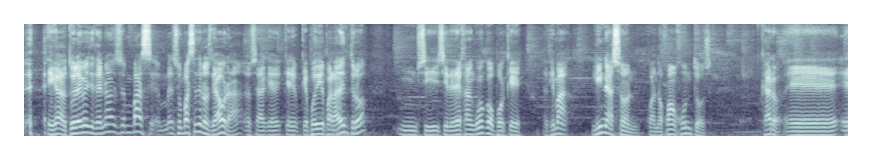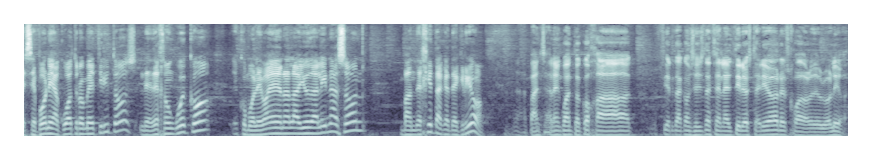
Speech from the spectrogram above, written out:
y claro, tú le ves y dices, no, es un base, es un base de los de ahora. O sea, que, que- que puede ir para adentro mm, si, si le dejan hueco, porque encima, Linason, cuando juegan juntos, claro, eh, se pone a cuatro metritos, le deja un hueco, y como le vayan a la ayuda a Linason, bandejita que te crió. Panchar, en cuanto coja cierta consistencia en el tiro exterior, es jugador de Euroliga.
